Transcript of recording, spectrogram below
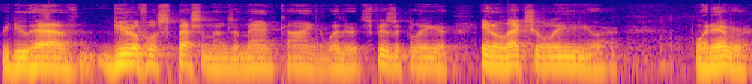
We do have beautiful specimens of mankind, whether it's physically or intellectually or whatever.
